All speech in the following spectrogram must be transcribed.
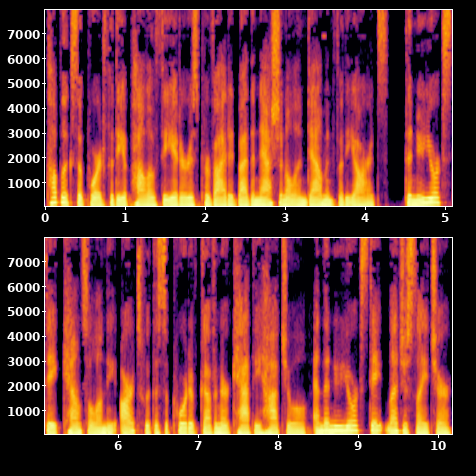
Public support for the Apollo Theater is provided by the National Endowment for the Arts, the New York State Council on the Arts with the support of Governor Kathy Hochul and the New York State Legislature,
